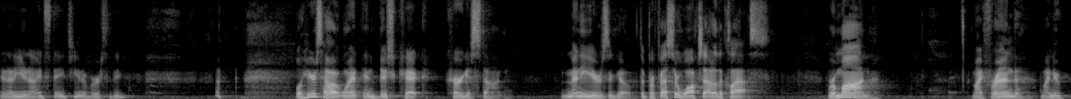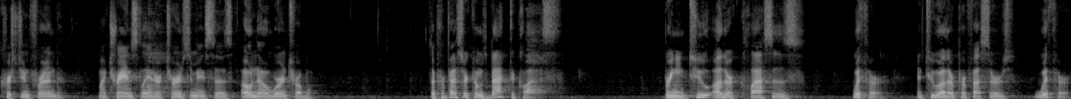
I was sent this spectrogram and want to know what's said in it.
in a United States university? well, here's how it went in Bishkek, Kyrgyzstan many years ago. The professor walks out of the class. Rahman, my friend, my new Christian friend, my translator, turns to me and says, Oh no, we're in trouble. The professor comes back to class, bringing two other classes with her and two other professors with her.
